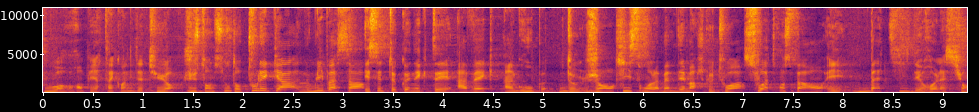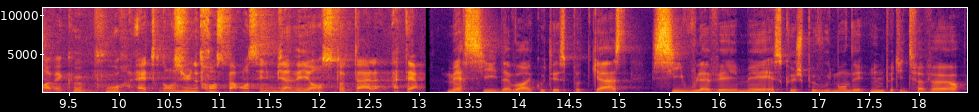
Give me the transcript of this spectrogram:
pour remplir ta candidature juste en dessous. Dans tous les cas, n'oublie pas ça, essaie de te connecter avec un groupe de gens qui sont dans la même démarche que toi, sois transparent et bâtis des relations avec eux pour être dans une transparence et une bienveillance totale à terme. Merci d'avoir écouté ce podcast. Si vous l'avez aimé, est-ce que je peux vous demander une petite faveur?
